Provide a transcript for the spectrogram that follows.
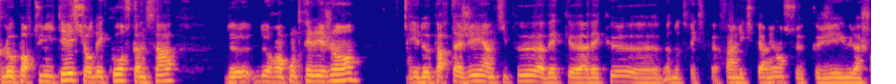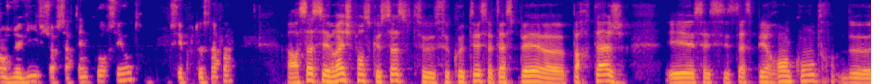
l'opportunité sur des courses comme ça de, rencontrer des gens et de partager un petit peu avec, euh, avec eux euh, bah, notre enfin, l'expérience que j'ai eu la chance de vivre sur certaines courses et autres. C'est plutôt sympa. Alors ça c'est vrai, je pense que ça, ce, côté, cet aspect euh, partage et cet aspect rencontre de,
